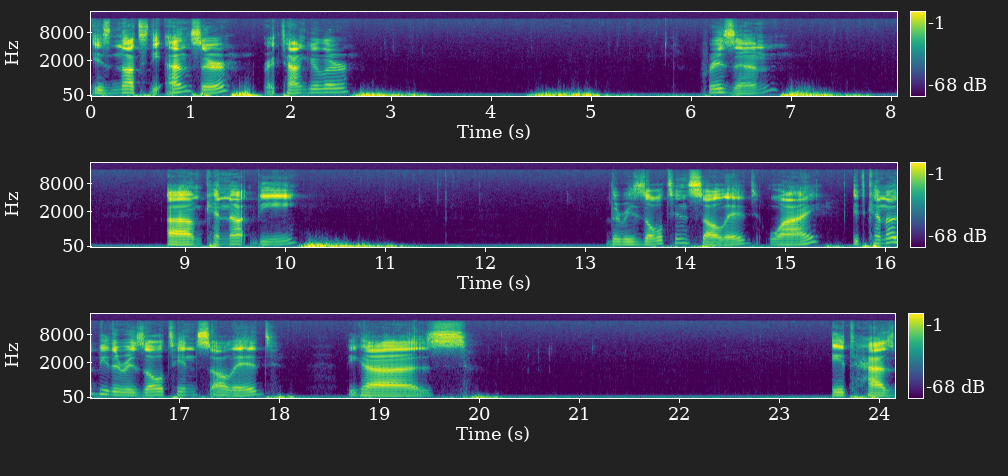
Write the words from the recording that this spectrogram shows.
is not the answer, rectangular prism um, cannot be the resulting solid. Why? It cannot be the resulting solid because it has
